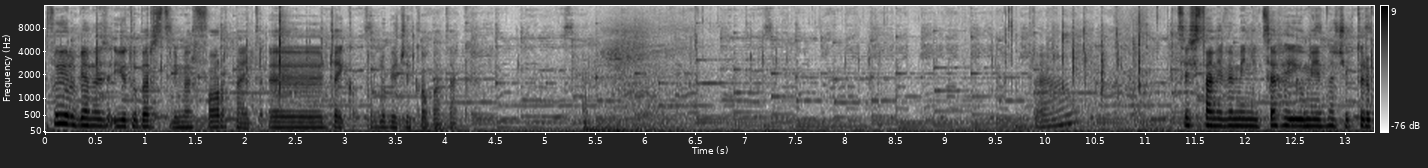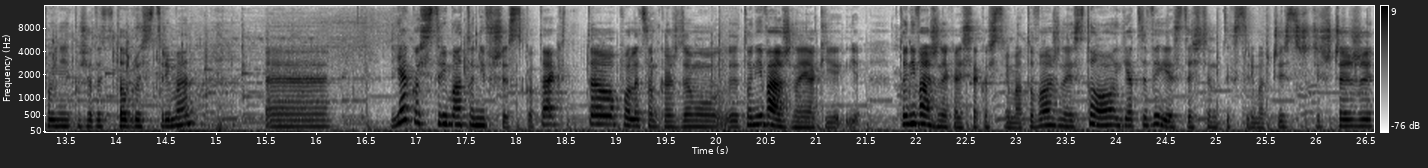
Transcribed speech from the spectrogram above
Twój ulubiony youtuber, streamer Fortnite, y, Jacob. Lubię Jacoba, tak. Dobra. Jesteś w stanie wymienić cechy i umiejętności, które powinien posiadać dobry streamer? Eee, jakość streama to nie wszystko, tak? To polecam każdemu. y, To nieważne jaki. To nieważne jaka jest jakość streama, to ważne jest to, jacy wy jesteście na tych streamach. Czy jesteście szczerzy,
